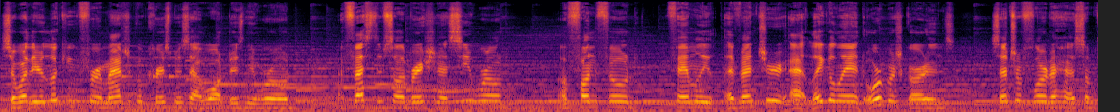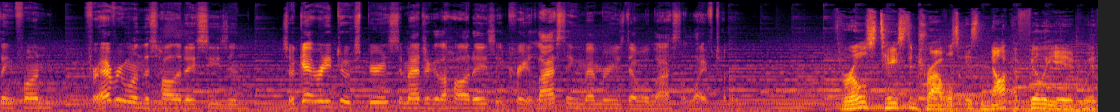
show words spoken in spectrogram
So, whether you're looking for a magical Christmas at Walt Disney World, a festive celebration at SeaWorld, a fun filled family adventure at Legoland or Busch Gardens, Central Florida has something fun for everyone this holiday season. So, get ready to experience the magic of the holidays and create lasting memories that will last a lifetime. Thrills Taste and Travels is not affiliated with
